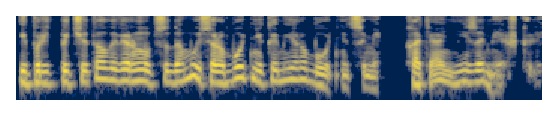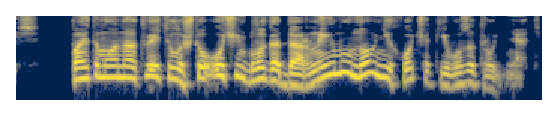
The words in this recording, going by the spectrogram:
и предпочитала вернуться домой с работниками и работницами, хотя они и замешкались. Поэтому она ответила, что очень благодарна ему, но не хочет его затруднять.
